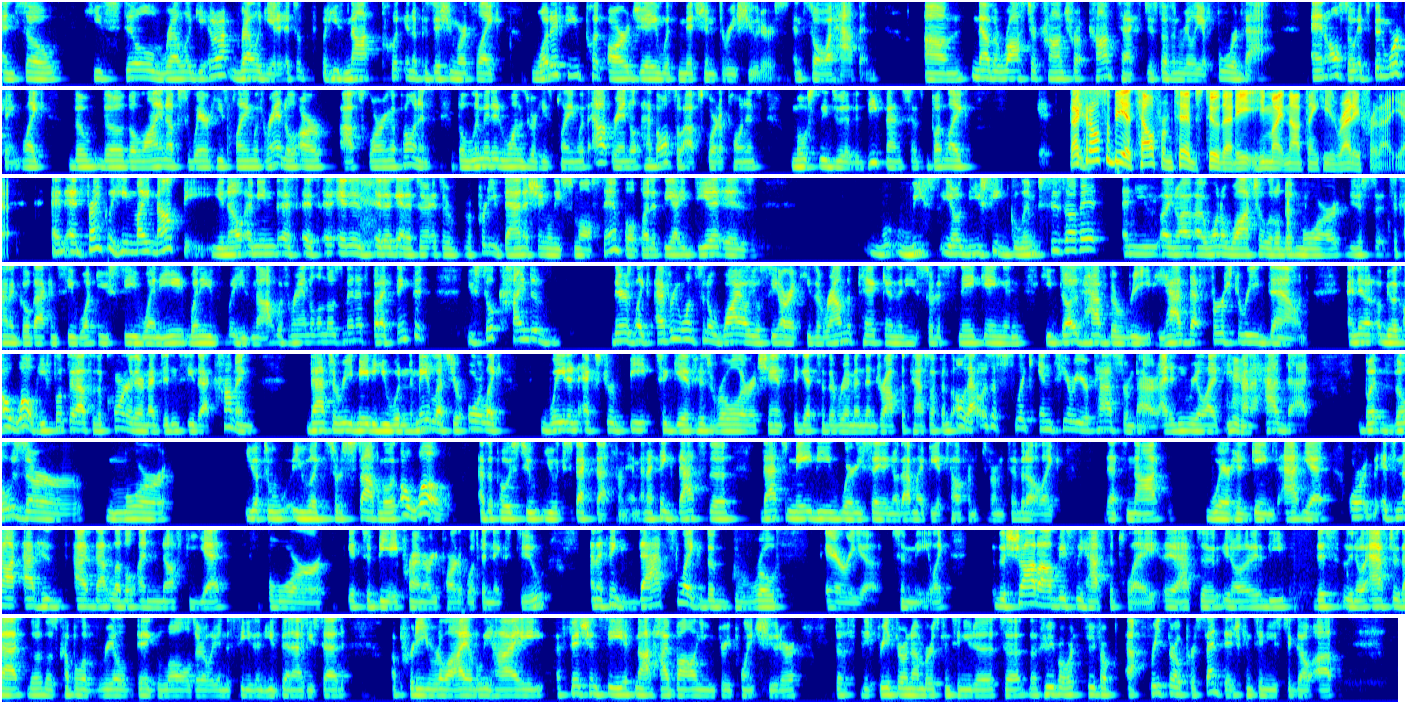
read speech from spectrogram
And so he's still relegated, not relegated, it's a, but he's not put in a position where it's like, what if you put RJ with Mitch and three shooters and saw what happened? Um, now the roster contra- context just doesn't really afford that. And also it's been working. Like the, the, the lineups where he's playing with Randle are outscoring opponents. The limited ones where he's playing without Randle have also outscored opponents, mostly due to the defenses. But like, that could also be a tell from Thibs too that he he might not think he's ready for that yet and and frankly he might not be you know i mean it's it is it again it's a it's a pretty vanishingly small sample but it, the idea is we you know you see glimpses of it and you you know i, I want to watch a little bit more just to, to, kind of go back and see what you see when he when he he's not with Randle in those minutes but i think that you still kind of there's like every once in a while you'll see all right he's around the pick and then he's sort of snaking and he does have the read he has that first read down and it'll be like, oh, whoa, he flipped it out to the corner there and I didn't see that coming. That's a read maybe he wouldn't have made last year, or like wait an extra beat to give his roller a chance to get to the rim and then drop the pass off. And oh, that was a slick interior pass from Barrett. I didn't realize he hmm. kind of had that. But those are more, you have to, you like sort of stop and go, like, oh, whoa, as opposed to you expect that from him. And I think that's the, that's maybe where you say, you know, that might be a tell from, from Thibodeau. Like that's not where his game's at yet, or it's not at his at that level enough yet for it to be a primary part of what the Knicks do. And I think that's like the growth area to me. Like the shot obviously has to play. It has to, you know, the this, you know, after that, those couple of real big lulls early in the season, he's been, as you said, a pretty reliably high efficiency, if not high volume, three point shooter. The, the free throw numbers continue to, to the free throw, uh, free throw percentage continues to go up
